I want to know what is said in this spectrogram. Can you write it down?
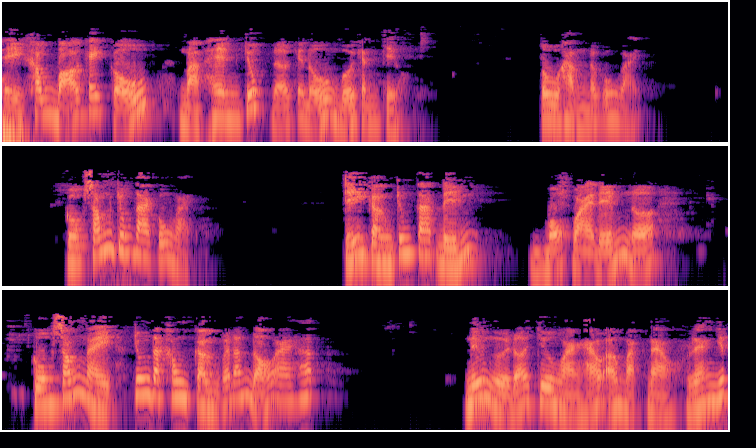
thì không bỏ cái cũ mà thêm chút nữa cái đủ một bữa canh chiều. Tu hành nó cũng vậy. Cuộc sống chúng ta cũng vậy. Chỉ cần chúng ta điểm một vài điểm nữa, cuộc sống này chúng ta không cần phải đánh đổ ai hết. Nếu người đó chưa hoàn hảo ở mặt nào, Ráng giúp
